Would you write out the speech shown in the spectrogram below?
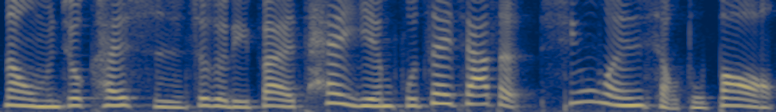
那我们就开始这个礼拜太。言不在家的新闻小读报，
